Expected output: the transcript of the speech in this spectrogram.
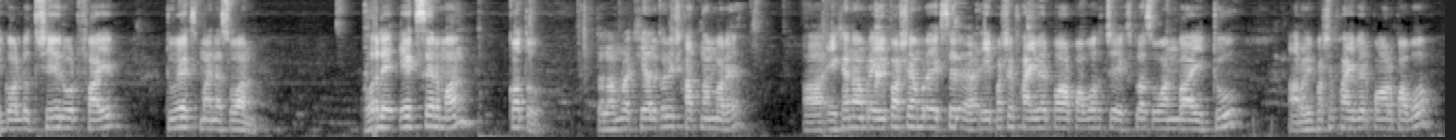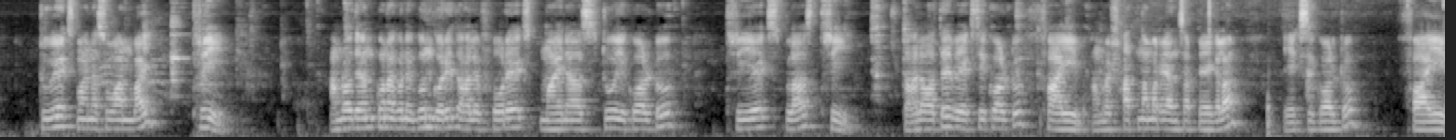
equal to three root five two x minus one হলে এক্সের মান কত? তাহলে আমরা খেয়াল করি সাত নম্বরে। এখানে আমরা এই পাশে আমরা এক্সের, এই পাশে ফাইভের পাওয়ার পাবো হচ্ছে x plus one by two আর ওই পাশে ফাইভের পাওয়ার পাবো two x minus one by three আমরা দেখুন কোনা কোনে গুণ করি, তাহলে four x minus two equal to three x plus three তাহলে অতএব এক্স ইকুয়াল টু ফাইভ আমরা সাত নম্বরের অ্যান্সার পেয়ে গেলাম। এক্স ইকুয়াল টু ফাইভ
